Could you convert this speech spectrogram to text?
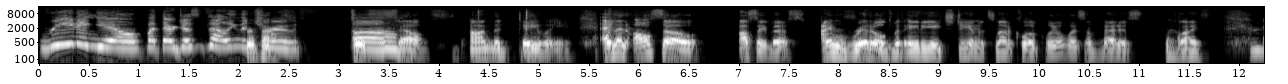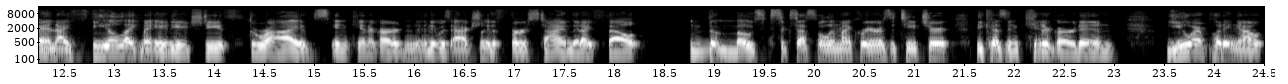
Reading you, but they're just telling the truth. for Ugh. self on the daily. And then also, I'll say this I'm riddled with ADHD, and it's not a colloquialism, that is my life. Mm-hmm. And I feel like my ADHD thrives in kindergarten. And it was actually the first time that I felt the most successful in my career as a teacher because in kindergarten, you are putting out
